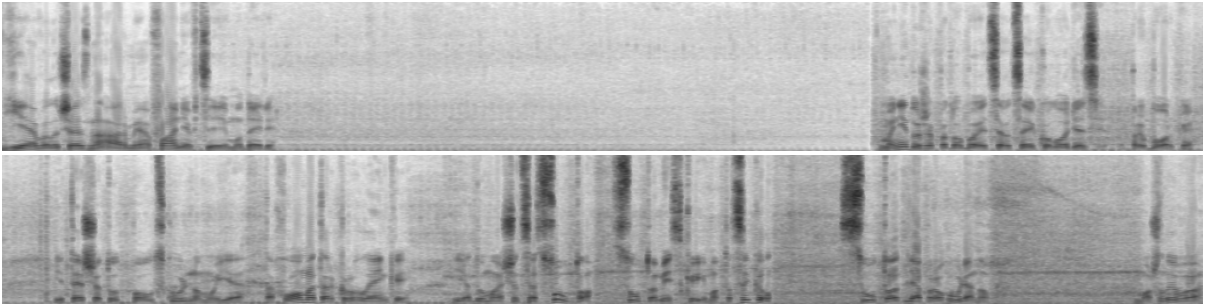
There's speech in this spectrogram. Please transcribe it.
Є величезна армія фанів цієї моделі. Мені дуже подобається оцей колодязь приборки. І те, що тут по олдскульному є тахометр кругленький. Я думаю, що це суто, суто міський мотоцикл, суто для прогулянок. Можливо,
